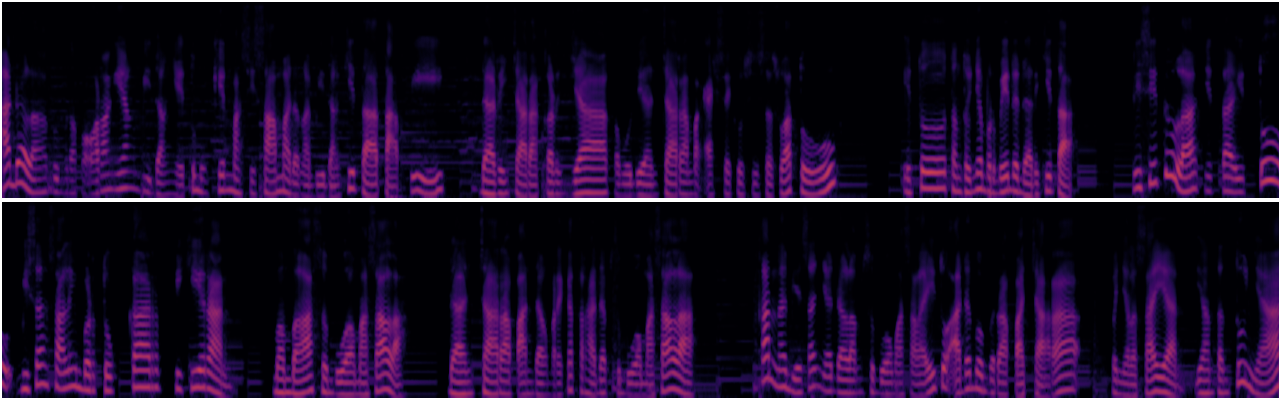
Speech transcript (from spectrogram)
Adalah beberapa orang yang bidangnya itu mungkin masih sama dengan bidang kita, tapi dari cara kerja, kemudian cara mengeksekusi sesuatu, itu tentunya berbeda dari kita. Di situlah kita itu bisa saling bertukar pikiran, membahas sebuah masalah dan cara pandang mereka terhadap sebuah masalah. Karena biasanya dalam sebuah masalah itu ada beberapa cara penyelesaian yang tentunya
